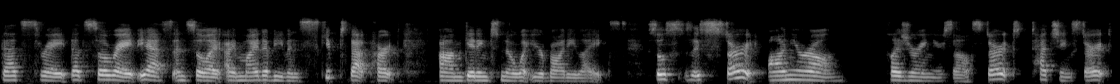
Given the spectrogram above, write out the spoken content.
That's right. That's so right. Yes. And so I, I might have even skipped that part, um, getting to know what your body likes. So, so start on your own, pleasuring yourself. Start touching. Start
